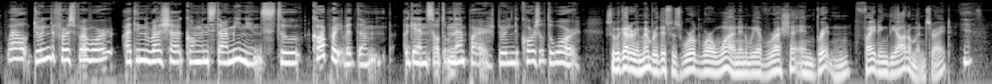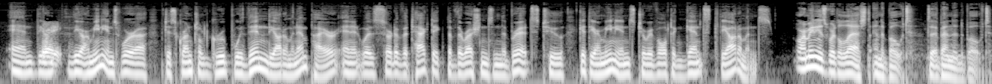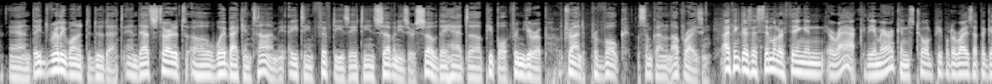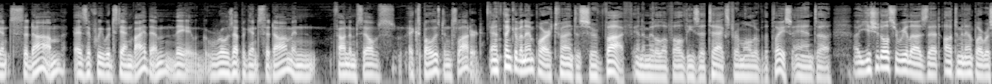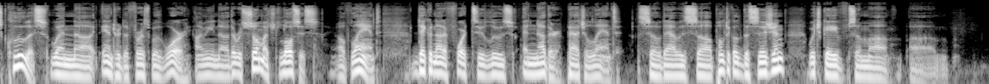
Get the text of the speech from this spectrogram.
Well, during the First World War, I think Russia convinced Armenians to cooperate with them against Ottoman Empire during the course of the war. So we got to remember this was World War One, and we have Russia and Britain fighting the Ottomans, right? Yes. And the Right. the Armenians were a disgruntled group within the Ottoman Empire, and it was sort of a tactic of the Russians and the Brits to get the Armenians to revolt against the Ottomans. Armenians were the last in the boat to abandon the boat, and they really wanted to do that. And that started uh, way back in time, 1850s, 1870s or so. They had uh, people from Europe trying to provoke some kind of an uprising. I think there's a similar thing in Iraq. The Americans told people to rise up against Saddam as if we would stand by them. They rose up against Saddam and found themselves exposed and slaughtered. And think of an empire trying to survive in the middle of all these attacks from all over the place. And uh, uh, you should also realize that Ottoman Empire was clueless when uh, it entered the First World War. I mean, uh, there were so much losses of land, they could not afford to lose another patch of land. So that was a political decision which gave some, uh, um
